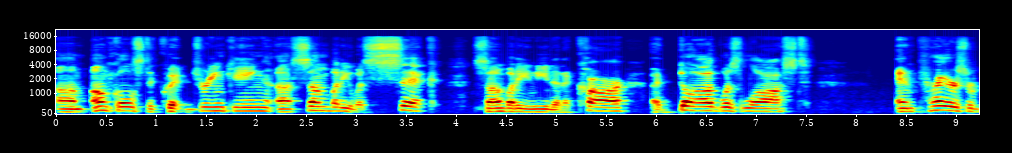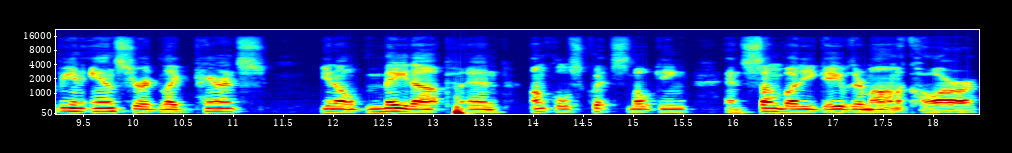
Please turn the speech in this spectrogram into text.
um, uncles to quit drinking. Uh, somebody was sick. Somebody needed a car. A dog was lost. And prayers were being answered like parents, you know, made up and uncles quit smoking and somebody gave their mom a car.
